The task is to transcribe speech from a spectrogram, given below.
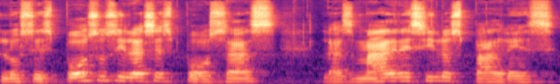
Los esposos y las esposas, las madres y los padres,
